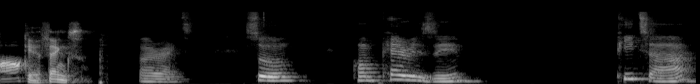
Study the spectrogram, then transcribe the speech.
Okay, thanks. All right. So comparison, Peter,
